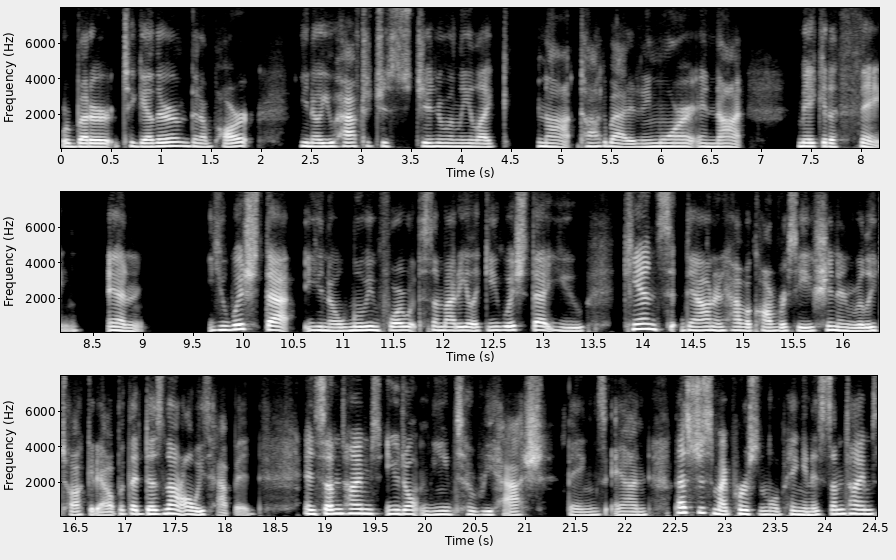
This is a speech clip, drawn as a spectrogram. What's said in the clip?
We're better together than apart. You know, you have to just genuinely like not talk about it anymore and not make it a thing and you wish that you know moving forward with somebody like you wish that you can sit down and have a conversation and really talk it out but that does not always happen. And sometimes you don't need to rehash things and that's just my personal opinion is sometimes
